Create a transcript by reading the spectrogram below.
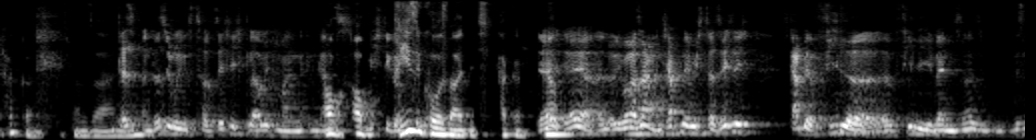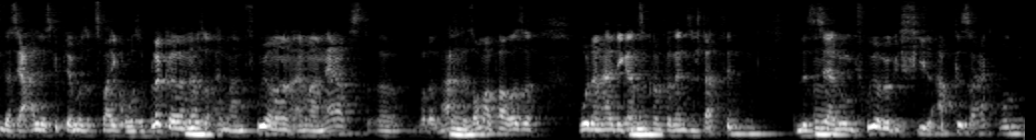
kacke, muss man sagen. Das, das ist übrigens tatsächlich, glaube ich, mal ein, ganz auch, auch wichtiger Risikoseitig kacke. Ja, ja, ja. ja. Also ich wollte sagen, ich habe nämlich tatsächlich, es gab ja viele, viele Events, ne? Sie wissen das ja alle, es gibt ja immer so zwei große Blöcke, ne? mhm. ne? so einmal im Frühjahr und einmal im Herbst äh, oder nach mhm. der Sommerpause, wo dann halt die ganzen mhm. Konferenzen stattfinden. Und es ist ja mhm. nun im Frühjahr wirklich viel abgesagt worden.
